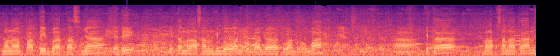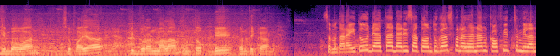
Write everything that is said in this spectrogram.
menempati batasnya, jadi kita melaksanakan himbauan kepada tuan rumah. Nah, kita melaksanakan himbauan supaya hiburan malam untuk dihentikan. Sementara itu, data dari Satuan Tugas Penanganan COVID-19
